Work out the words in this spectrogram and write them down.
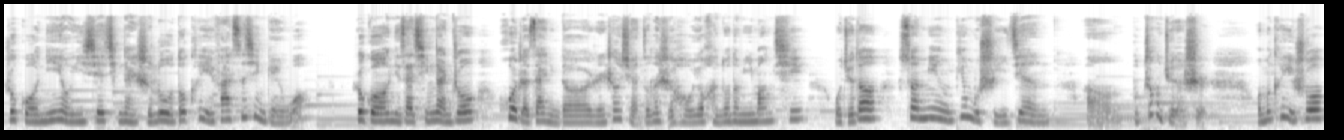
如果你有一些情感实录，都可以发私信给我。如果你在情感中或者在你的人生选择的时候有很多的迷茫期，我觉得算命并不是一件呃不正确的事。我们可以说，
